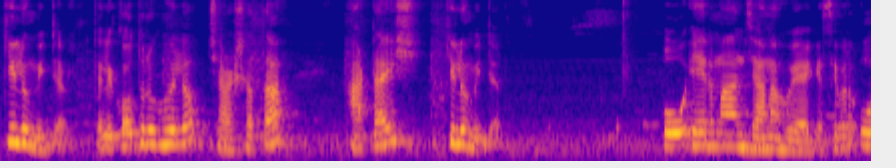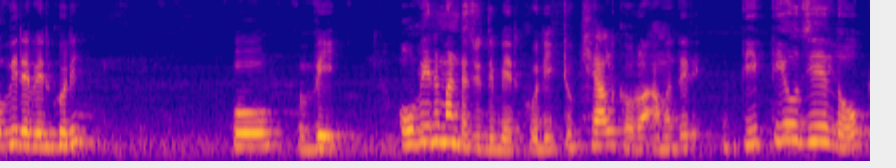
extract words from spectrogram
কিলোমিটার। তাহলে কতটুকু হইল? চার সাতা আটাইশ কিলোমিটার। ও এর মান জানা হয়ে গেছে। এবার ওভিরে বের করি। ও ভি। ওভির মানটা যদি বের করি, একটু খেয়াল করো, আমাদের দ্বিতীয় যে লোক,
